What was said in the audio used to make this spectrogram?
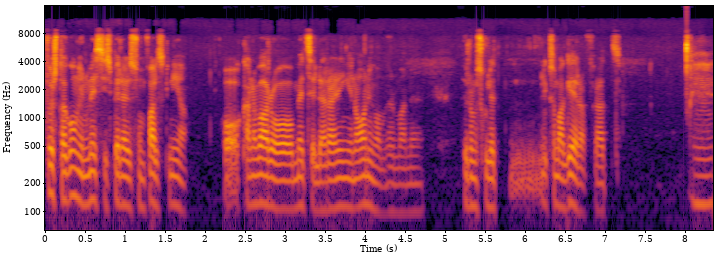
första gången Messi spelade som falsk nia. Och Cannavaro och Metzeler hade ingen aning om hur, man, eh, hur de skulle liksom agera för att mm.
